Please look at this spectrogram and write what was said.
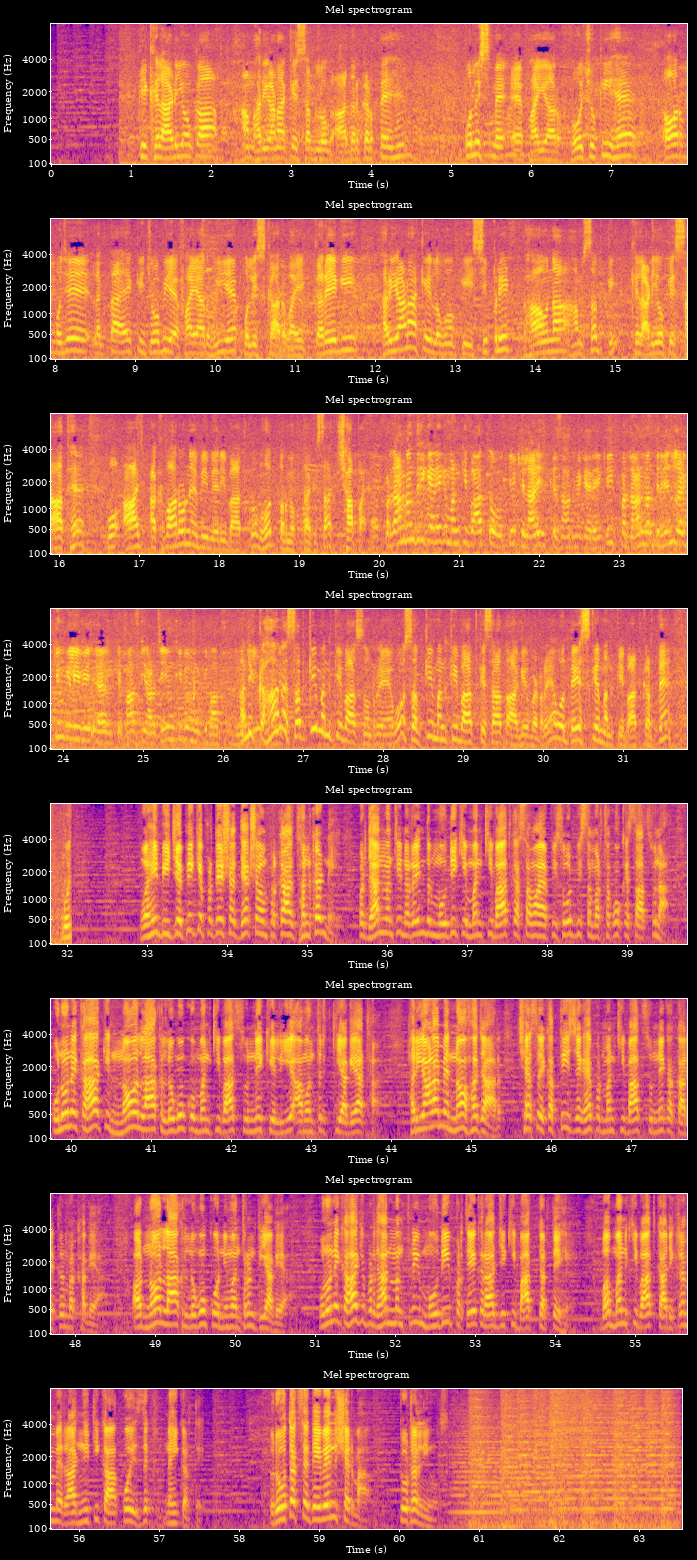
कि खिलाड़ियों का हम हरियाणा के सब लोग आदर करते हैं। पुलिस में एफआईआर हो चुकी है और मुझे लगता है कि जो भी एफआईआर हुई है पुलिस कार्रवाई करेगी। हरियाणा के लोगों की सिपरिट भावना हम सब की खिलाड़ियों के साथ है। वो आज अखबारों ने भी मेरी बात को बहुत प्रमुखता के साथ छापा है। प्रधानमंत्री कह रहे हैं कि मन की बात तो होती है खिलाड़ी के साथ में कह रहे हैं कि प्रधानमंत्री ने लड़कियों के लिए भी के पास भी आना चाहिए उनकी भी मन की बात यानी। कहा ना सबकी मन की बात सुन रहे हैं वो सबकी मन की बात के साथ आगे बढ़ रहे हैं वो देश के मन की बात करते हैं। वहीं बीजेपी के प्रदेश अध्यक्ष ओम प्रकाश धनखड़ ने प्रधानमंत्री नरेंद्र मोदी की मन की बात का सवा एपिसोड भी समर्थकों के साथ सुना। उन्होंने कहा कि 9 लाख लोगों को मन की बात सुनने के लिए आमंत्रित किया गया था। हरियाणा में 9,631 जगह पर मन की बात सुनने का कार्यक्रम रखा गया और 9 लाख लोगों को निमंत्रण दिया गया। उन्होंने कहा कि प्रधानमंत्री मोदी प्रत्येक राज्य की बात करते हैं। वह मन की बात कार्यक्रम में राजनीति का कोई ज़िक्र नहीं करते। रोहतक से देवेंद्र शर्मा टोटल न्यूज़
